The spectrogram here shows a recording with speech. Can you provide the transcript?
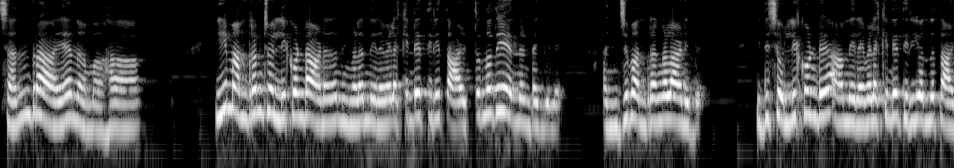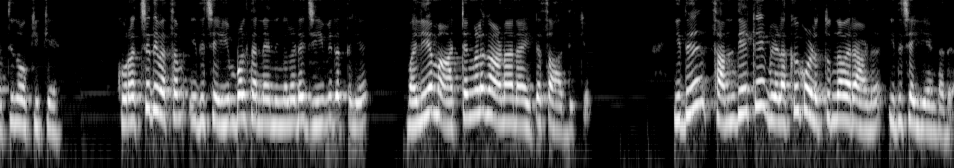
ചന്ദ്രായ നമഃ. ഈ മന്ത്രം ചൊല്ലിക്കൊണ്ടാണ് നിങ്ങൾ നിലവിളക്കിന്റെ തിരി താഴ്ത്തുന്നത് എന്നുണ്ടെങ്കിൽ അഞ്ച് മന്ത്രങ്ങളാണിത്. ഇത് ചൊല്ലിക്കൊണ്ട് ആ നിലവിളക്കിന്റെ തിരി ഒന്ന് താഴ്ത്തി നോക്കിക്കേ. കുറച്ച് ദിവസം ഇത് ചെയ്യുമ്പോൾ തന്നെ നിങ്ങളുടെ ജീവിതത്തിൽ വലിയ മാറ്റങ്ങൾ കാണാനായിട്ട് സാധിക്കും. ഇത് സന്ധ്യയ്ക്ക് വിളക്ക് കൊളുത്തുന്നവരാണ് ഇത് ചെയ്യേണ്ടത്.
